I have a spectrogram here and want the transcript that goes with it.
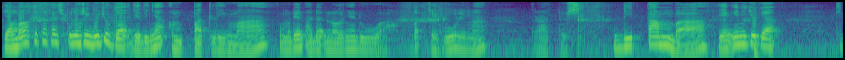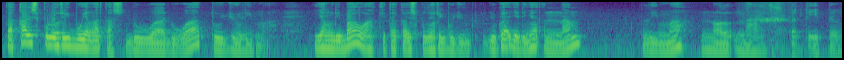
Yang bawah kita kali 10.000 juga jadinya 45 kemudian ada nolnya 2 4500 ditambah yang ini juga kita kali 10.000 yang atas 2275 yang di bawah kita kali 10.000 juga jadinya 6 506 seperti itu.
